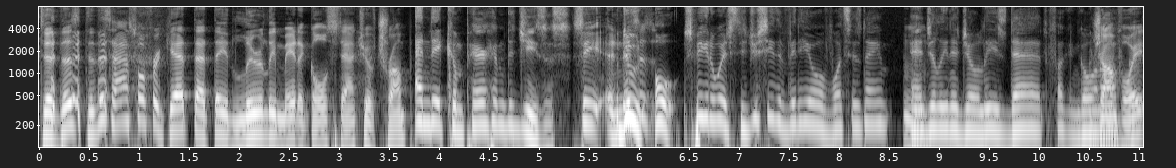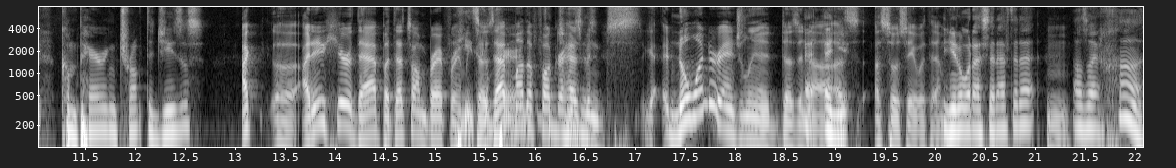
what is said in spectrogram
did this did this asshole forget that they literally made a gold statue of Trump? and they compare him to Jesus. See, and Dude, is oh, speaking of which, did you see the video of what's his name? Angelina Jolie's dad fucking going Jon Voight? comparing Trump to Jesus? I uh, I didn't hear that, but that's on brand for him He's because that motherfucker has been. No wonder Angelina doesn't uh, you- associate with him. You know what I said after that? Hmm. I was like, huh.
